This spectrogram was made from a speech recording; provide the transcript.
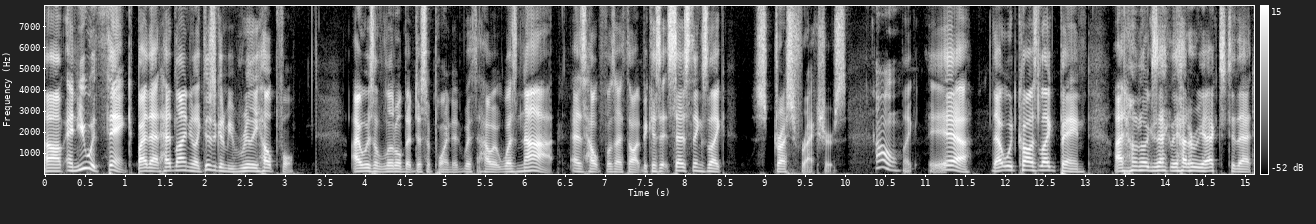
Um, and you would think by that headline, you're like, this is going to be really helpful. I was a little bit disappointed with how it was not as helpful as I thought because it says things like stress fractures. Oh. Like, yeah, that would cause leg pain. I don't know exactly how to react to that.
